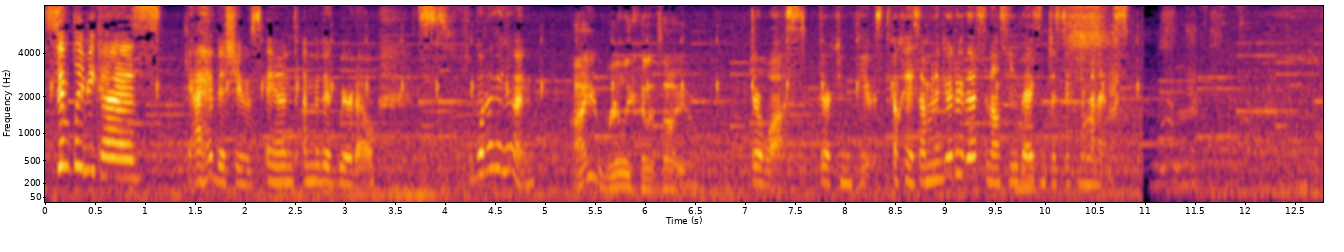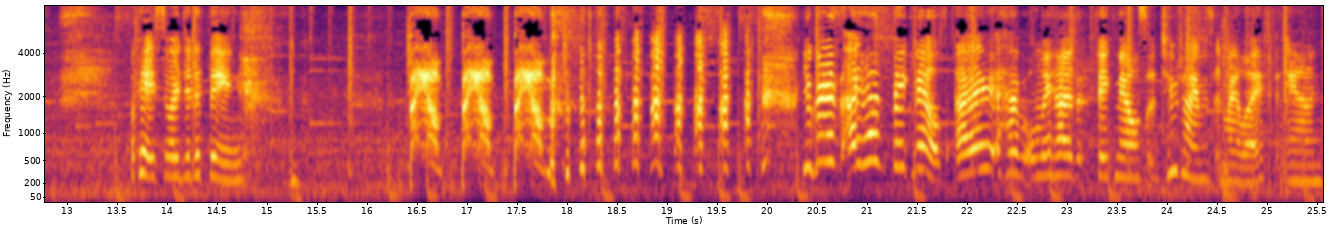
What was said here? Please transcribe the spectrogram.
Simply because yeah, I have issues and I'm a big weirdo. S- What are they doing? I really couldn't tell you. They're lost. They're confused. Okay, so I'm gonna go do this and I'll see you guys in just a few minutes. Okay, so I did a thing. Bam, bam, bam! you guys, I have fake nails. I have only had fake nails two times in my life and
